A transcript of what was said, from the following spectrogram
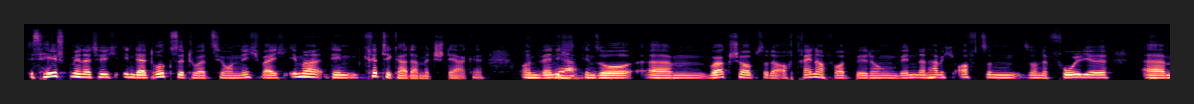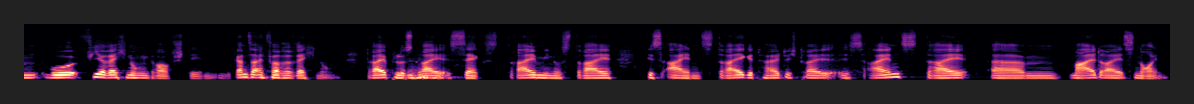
es hilft mir natürlich in der Drucksituation nicht, weil ich immer den Kritiker damit stärke. Und wenn ja. ich in so ähm, Workshops oder auch Trainerfortbildungen bin, dann habe ich oft so, ein, so eine Folie, ähm, wo vier Rechnungen draufstehen. Ganz einfache Rechnungen. Drei plus mhm. drei ist sechs. Drei minus drei ist eins. Drei geteilt durch drei ist eins. Drei ähm, mal drei ist neun.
